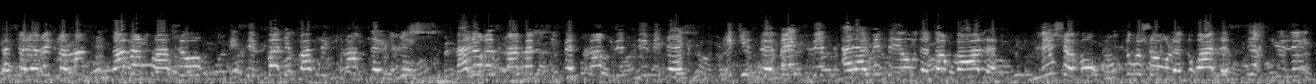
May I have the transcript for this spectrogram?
parce que le règlement c'est 9 heures par jour et c'est pas dépassé 30 degrés. Malheureusement, même s'il fait 38 humidex et qu'il fait 28 à la météo de Dorval, les chevaux ont toujours le droit de circuler.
